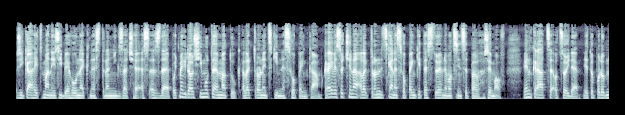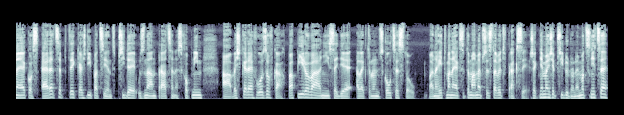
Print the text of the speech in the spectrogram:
Říká hitman Jiří Běhounek, nestraník za ČSSD. Pojďme k dalšímu tématu, k elektronickým neschopenkám. Kraj Vysočina elektronické neschopenky testuje v nemocnici Pelhřimov. Jen krátce o co jde. Je to podobné jako s e-recepty, každý pacient přijde, je uznán práce neschopným a veškeré v úvozovkách papírování se děje elektronickou cestou. Pane Hitmane, jak si to máme představit v praxi? Řekněme, že přijdu do nemocnice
